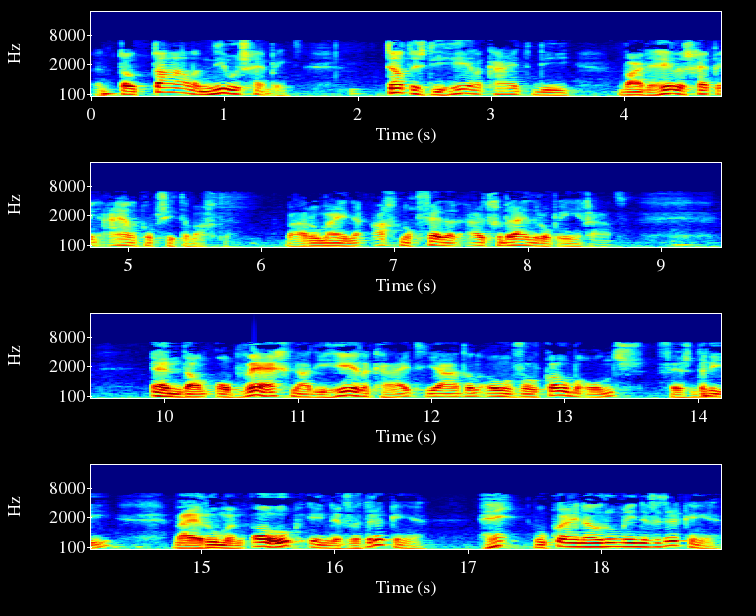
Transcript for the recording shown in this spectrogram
Een totale nieuwe schepping. Dat is die heerlijkheid die, waar de hele schepping eigenlijk op zit te wachten. Waar Romeinen 8 nog verder uitgebreider op ingaat. En dan op weg naar die heerlijkheid, ja, dan overkomen ons, vers 3, wij roemen ook in de verdrukkingen. Hé, hoe kan je nou roemen in de verdrukkingen?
